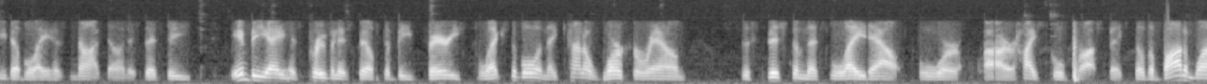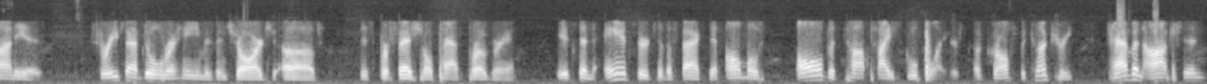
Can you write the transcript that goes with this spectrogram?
NCAA has not done is that the NBA has proven itself to be very flexible and they kind of work around the system that's laid out for our high school prospects. So the bottom line is Shareef Abdur-Rahim is in charge of this professional path program. It's an answer to the fact that almost all the top high school players across the country have an option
